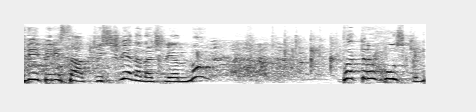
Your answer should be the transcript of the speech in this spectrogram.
две пересадки с члена на член, ну, потрохушки.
